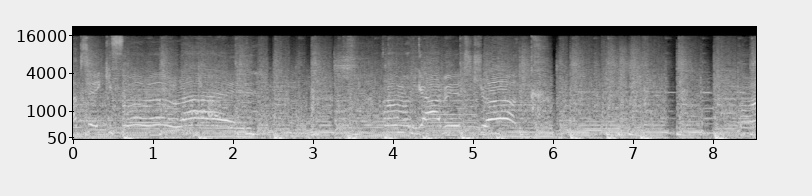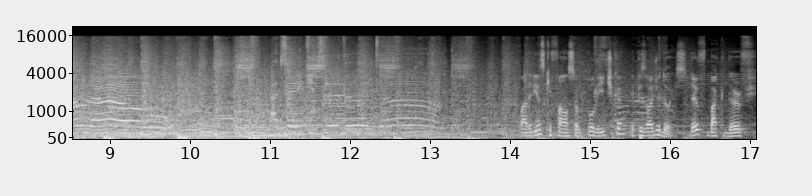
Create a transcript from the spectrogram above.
I'll take you for a ride. I'm a garbage truck. Oh no. I take you to the dump. Quadrinhos que falam sobre política, episódio 2. Duff Buckduff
